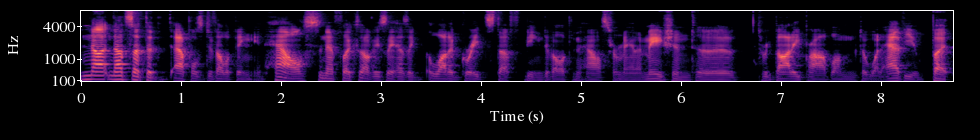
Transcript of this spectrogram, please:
Not not stuff that Apple's developing in house. Netflix obviously has a, a lot of great stuff being developed in house, from animation to three body problem to what have you. But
